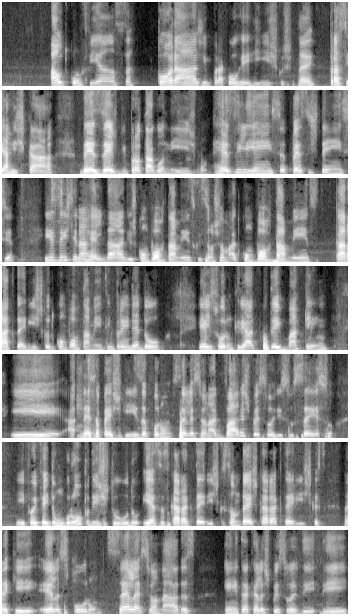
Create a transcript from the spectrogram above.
autoconfiança, coragem para correr riscos, né? para se arriscar, desejo de protagonismo, resiliência, persistência. Existem, na realidade, os comportamentos que são chamados comportamentos, característica do comportamento empreendedor. Eles foram criados por Dave McLean e nessa pesquisa foram selecionadas várias pessoas de sucesso e foi feito um grupo de estudo e essas características são 10 características né, que elas foram selecionadas entre aquelas pessoas de, de,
